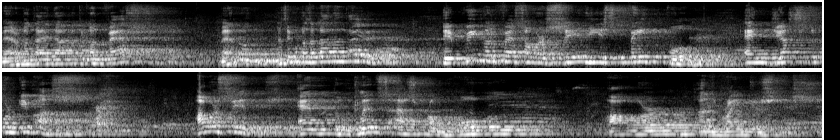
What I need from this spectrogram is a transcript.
Meron ba tayo dapat i-confess? Meron. Kasi makasalanan tayo eh. If we confess our sin, He is faithful and just to forgive us our sins and to cleanse us from all our unrighteousness.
